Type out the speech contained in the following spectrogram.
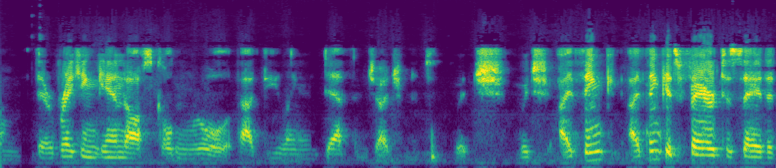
um, they're breaking Gandalf's golden rule about dealing in death and judgment, which which I think I think it's fair to say that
